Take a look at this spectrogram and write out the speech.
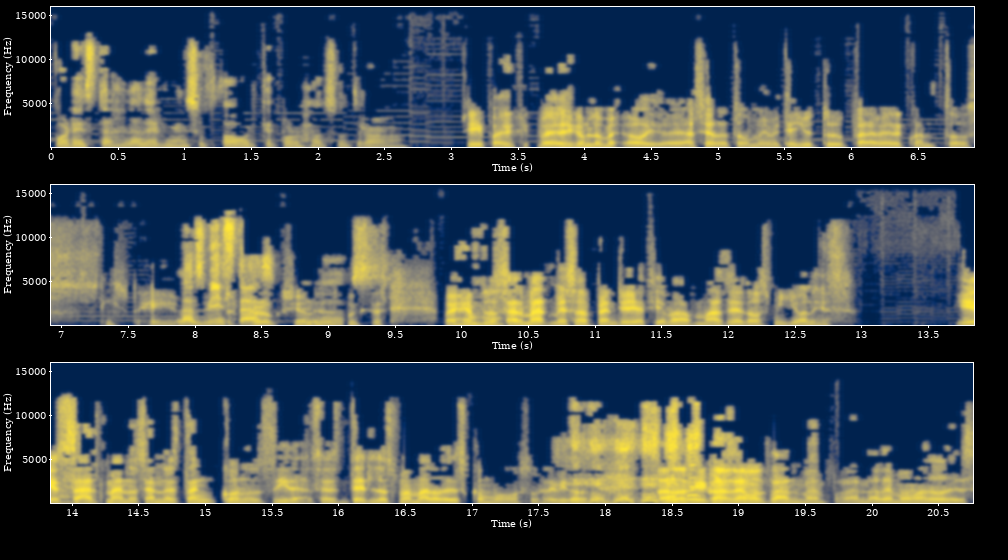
por esta, la de Rings of Power, que por House of Dragon. Sí, por, ej- por ejemplo, me- hoy hace rato me metí a YouTube para ver cuántos eh, Las vistas. producciones. los-. Por ejemplo, Ajá. Sandman me sorprendió, ya lleva más de dos millones. Y es Ajá. Sandman, o sea, no es tan conocida. O sea, es de los mamadores como su servidor. Son los que conocemos Batman por andar de mamadores.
